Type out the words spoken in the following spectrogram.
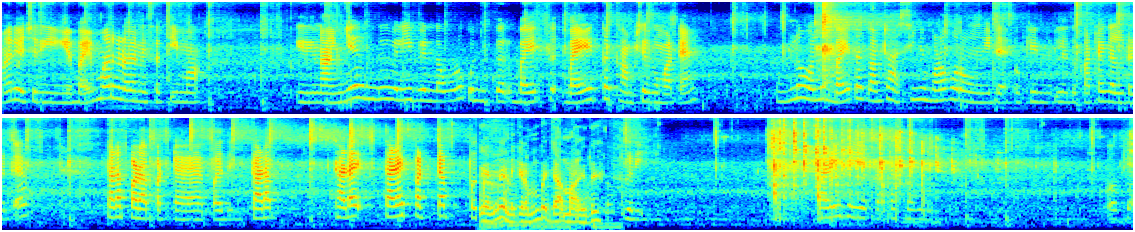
மாதிரி வச்சுருக்கீங்க. பயமாக இருக்குடா எனக்கு சத்தியமா. இது நான் இங்கே இருந்து வெளியே போயிருந்தா கூட கொஞ்சம் பேர் பயத்தை பயத்தை காமிச்சிருக்க மாட்டேன். உள்ளே வந்து பயத்தை காமிச்சா அசிங்கம் பட போகிறோம் உங்ககிட்ட. ஓகே இது கட்டைகள் இருக்கு. தடப்படப்பட்ட பதி தட தடை தடைப்பட்ட பகுதி. என்ன இன்னைக்கு ரொம்ப ஜாம் ஆகுது? பகுதி. தடை செய்யப்பட்ட பகுதி. ஓகே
